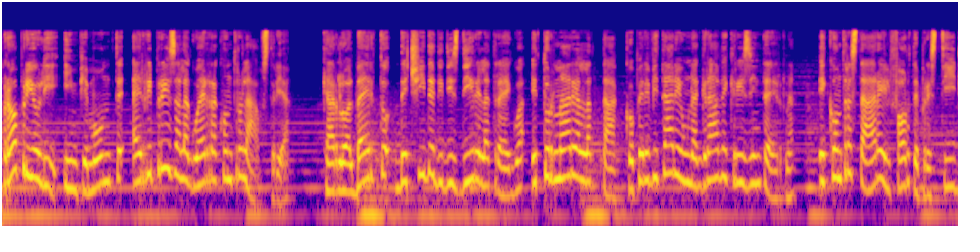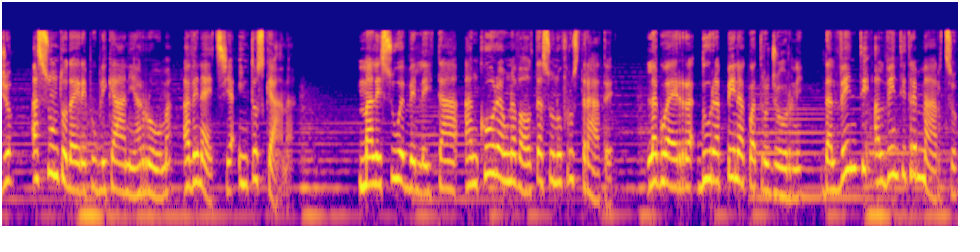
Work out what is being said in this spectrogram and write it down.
Proprio lì, in Piemonte, è ripresa la guerra contro l'Austria. Carlo Alberto decide di disdire la tregua e tornare all'attacco per evitare una grave crisi interna e contrastare il forte prestigio assunto dai repubblicani a Roma, a Venezia, in Toscana. Ma le sue velleità ancora una volta sono frustrate. La guerra dura appena quattro giorni, dal 20 al 23 marzo,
